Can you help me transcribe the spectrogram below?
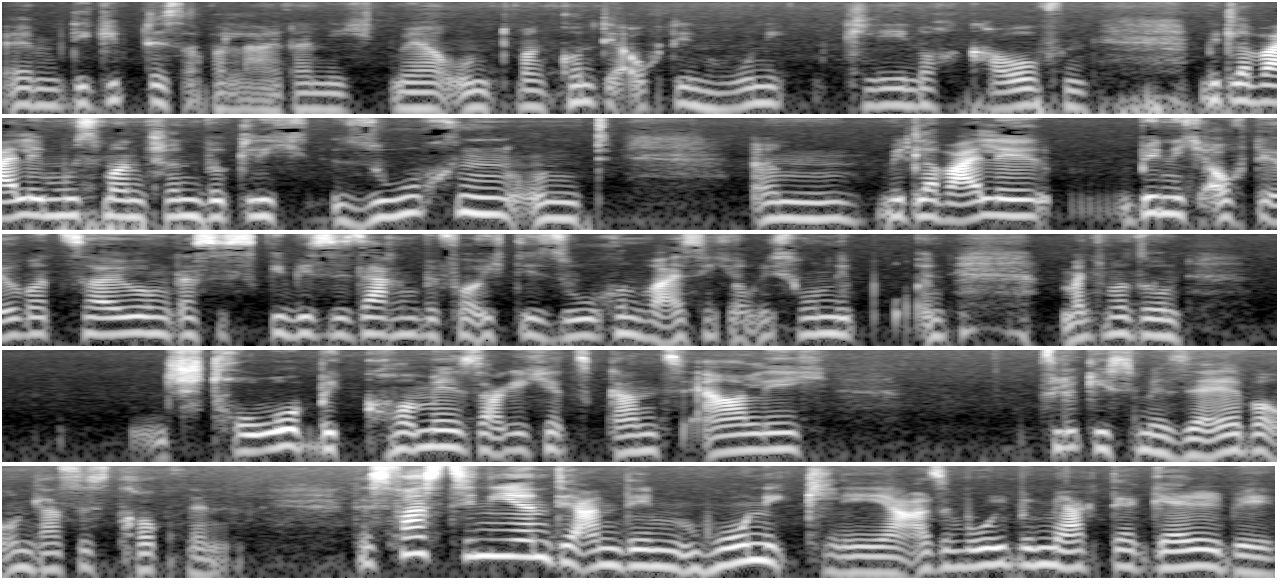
Ähm, die gibt es aber leider nicht mehr und man konnte auch den Honigklee noch kaufen. Mittlerweile muss man schon wirklich suchen und ähm, mittlerweile bin ich auch der Überzeugung, dass es gewisse Sachen, bevor ich die suche, weiß nicht, ob ich eine, manchmal so ein Stroh bekomme, sage ich jetzt ganz ehrlich, pflücke ich es mir selber und lasse es trocknen. Das Faszinierende an dem Honigklee, also wohlbemerkt der gelbe,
